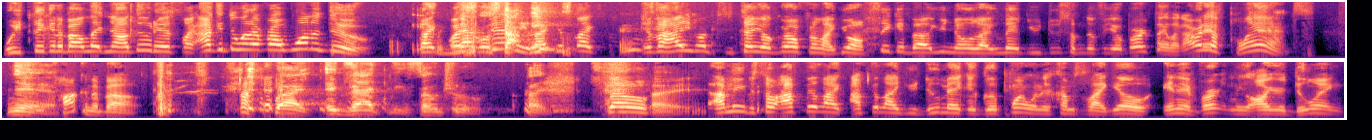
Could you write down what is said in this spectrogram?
we thinking about letting y'all do this. Like I can do whatever I want to do. Like it's silly. Like it's like it's like how you gonna tell your girlfriend like yo I'm thinking about you know like let you do something for your birthday. Like I already have plans. Yeah, talking about. right, exactly. So true. Like, so like, I mean, so I feel like I feel like you do make a good point when it comes to like, yo, inadvertently, all you're doing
